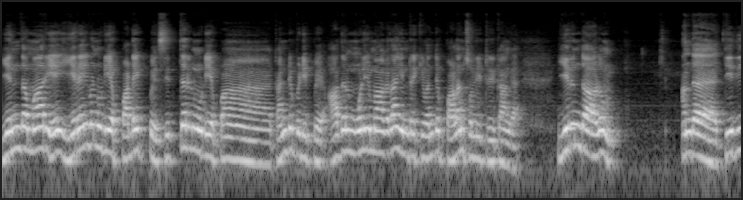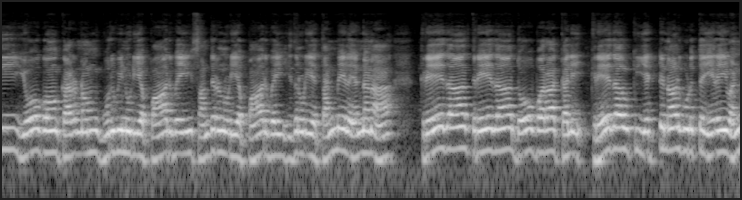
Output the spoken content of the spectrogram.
இந்த மாதிரி இறைவனுடைய படைப்பு சித்தர்களுடைய ப கண்டுபிடிப்பு அதன் மூலியமாக தான் இன்றைக்கு வந்து பலன் சொல்லிட்டு இருக்காங்க. இருந்தாலும் அந்த திதி யோகம் கரணம் குருவினுடைய பார்வை சந்திரனுடைய பார்வை இதனுடைய தன்மையில் என்னன்னா கிரேதா திரேதா தோபரா கலி. கிரேதாவுக்கு எட்டு நாள் கொடுத்த இறைவன்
